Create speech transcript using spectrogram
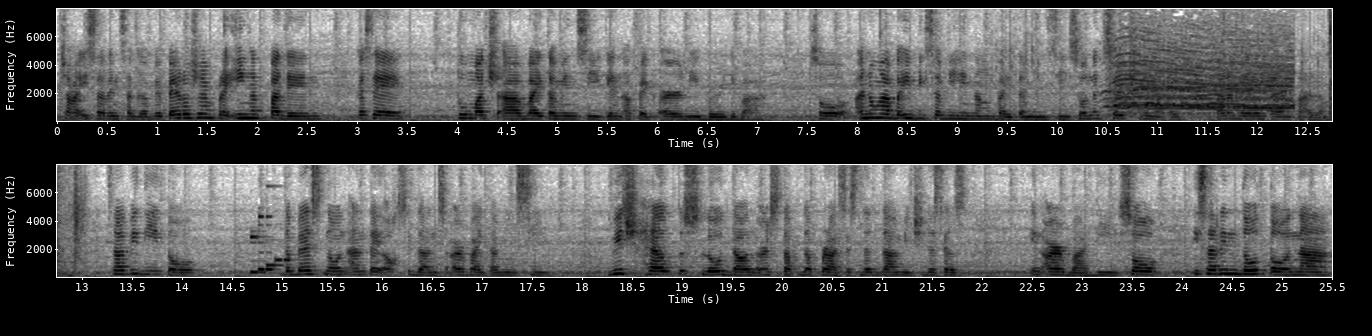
tsaka isa rin sa gabi. Pero syempre, ingat pa din kasi too much uh, vitamin C can affect our liver, 'di ba? So, ano nga ba ibig sabihin ng vitamin C? So, nag-search din ako para meron tayong kaalaman. Sabi dito, the best known antioxidants are vitamin C which help to slow down or stop the process that damage the cells in our body. So, isa rin daw to na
